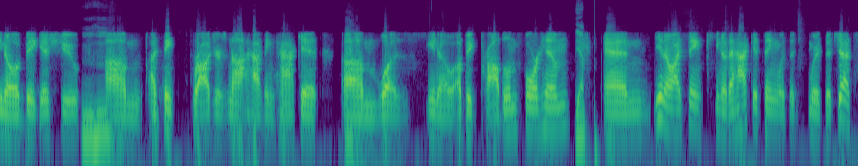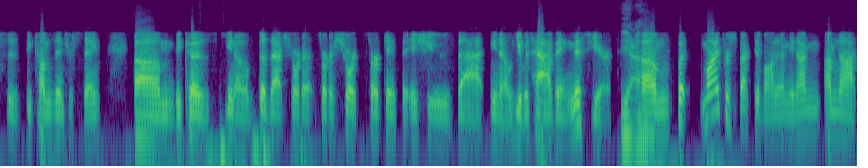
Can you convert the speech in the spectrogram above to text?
you know, a big issue. Mhm. Um, I think Rodgers not having Hackett um, was, you know, a big problem for him. Yep. And you know, I think you know the Hackett thing with the with the Jets is becomes interesting um, because you know does that sort of sort of short circuit the issues that you know he was having this year. Yeah. Um, but my perspective on it, I mean, I'm I'm not,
